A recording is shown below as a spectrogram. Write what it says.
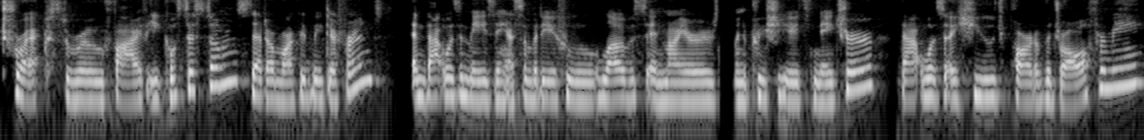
trek through five ecosystems that are markedly different. And that was amazing as somebody who loves, admires, and appreciates nature. That was a huge part of the draw for me.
